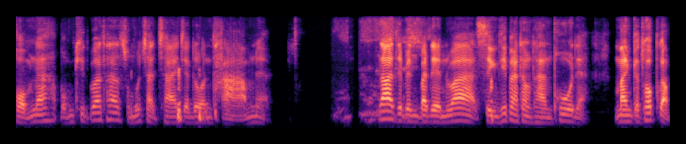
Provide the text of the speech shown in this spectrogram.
ผมนะ ผมคิดว่าถ้าสมมุติฉัตรชัยจะโดนถามเนี่ย น่าจะเป็นประเด็นว่าสิ่งที่แพทองธารพูดเนี่ย มันกระทบกับ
